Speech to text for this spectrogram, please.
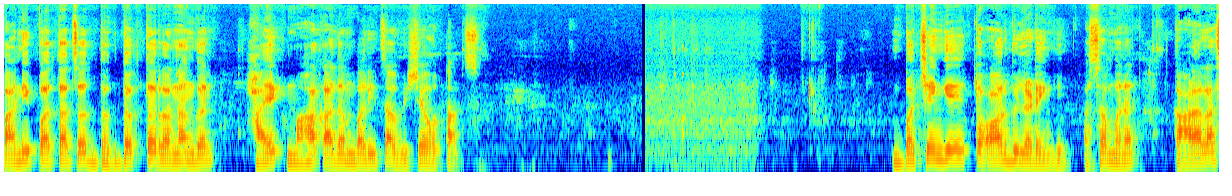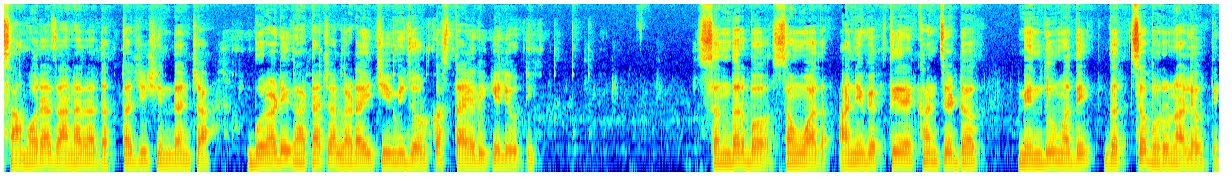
पानिपताचं धगधगतं रणांगण हा एक महाकादंबरीचा विषय होताच. बचेंगे तो और भी लढेंगे असं म्हणत काळाला सामोऱ्या जाणाऱ्या दत्ताजी शिंद्यांच्या बुराडी घाटाच्या लढाईची मी जोरकस तयारी केली होती. संदर्भ संवाद आणि व्यक्तिरेखांचे ढग मेंदूमध्ये गच्च भरून आले होते.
